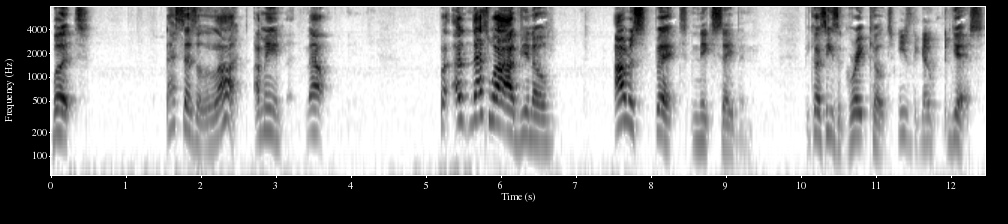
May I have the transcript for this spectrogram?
But that says a lot. I mean, now, but uh, that's why I've you know, I respect Nick Saban because he's a great coach. He's the goat. Yes,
